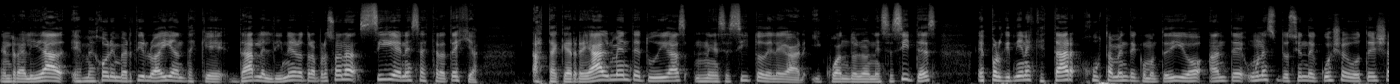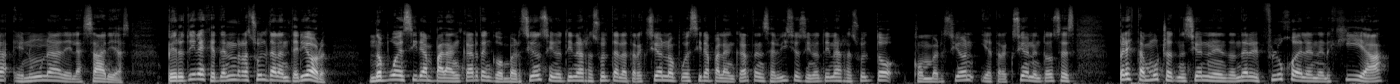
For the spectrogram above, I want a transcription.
en realidad es mejor invertirlo ahí antes que darle el dinero a otra persona, sigue en esa estrategia hasta que realmente tú digas necesito delegar y cuando lo necesites es porque tienes que estar justamente como te digo ante una situación de cuello de botella en una de las áreas, pero tienes que tener resuelta la anterior. No puedes ir a apalancarte en conversión si no tienes resuelta la atracción, no puedes ir a apalancarte en servicio si no tienes resuelto conversión y atracción. Entonces, presta mucha atención en entender el flujo de la energía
